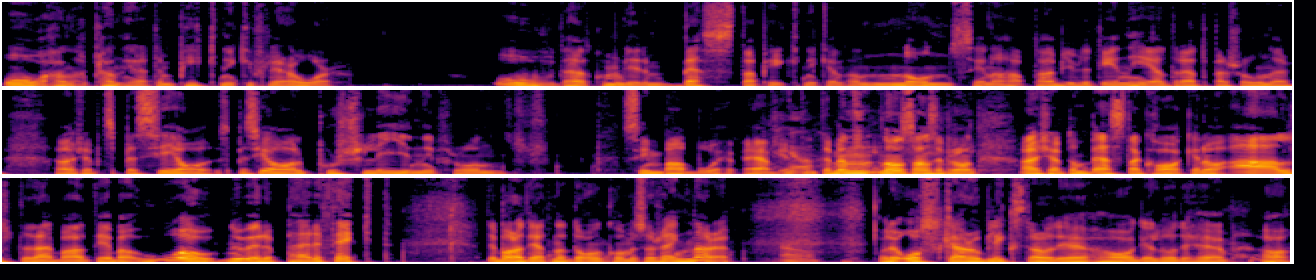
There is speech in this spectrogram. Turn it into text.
Åh, han har planerat en picknick i flera år. Oh, det här kommer bli den bästa picknicken han någonsin har haft. Han har bjudit in helt rätt personer. Han har köpt special, specialporslin ifrån Zimbabwe, jag vet Ja. inte, men någonstans ifrån. Han har köpt de bästa kakorna och allt det där bara, det är bara wow, nu är det perfekt. Det är bara det att när dagen kommer så regnar det. Ja. Och det åskar och blixtrar och det är hagel och det är, ja.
